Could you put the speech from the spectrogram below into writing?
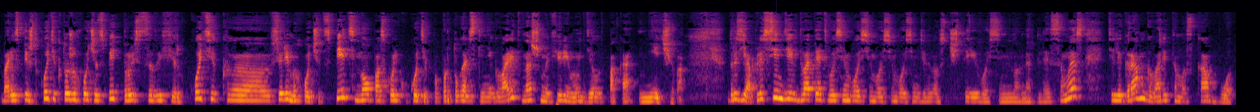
Борис пишет, котик тоже хочет спеть, просится в эфир. Котик э, все время хочет спеть, но поскольку котик по-португальски не говорит, в нашем эфире ему делать пока нечего. Друзья, плюс семь девять два пять восемь восемь восемь восемь девяносто четыре восемь номер для СМС. Телеграмм говорит МСК Бот.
